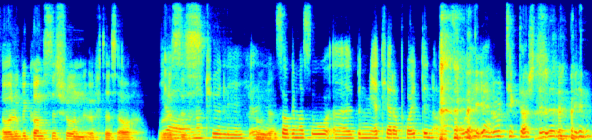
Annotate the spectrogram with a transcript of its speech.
Aber du bekommst es schon öfters auch. Oder ja, natürlich. Okay. Ich sage immer so, äh, ich bin mehr Therapeutin als Erotikdarstellerin bin.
